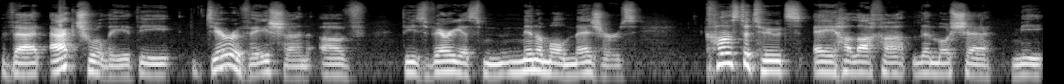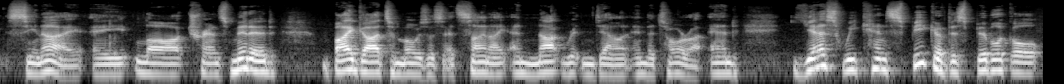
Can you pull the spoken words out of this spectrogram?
that actually the derivation of these various minimal measures constitutes a halacha lemoshe mi Sinai, a law transmitted by God to Moses at Sinai and not written down in the Torah. And yes, we can speak of this biblical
